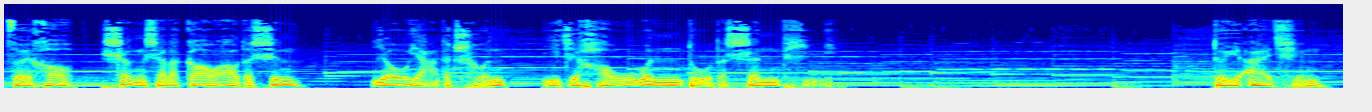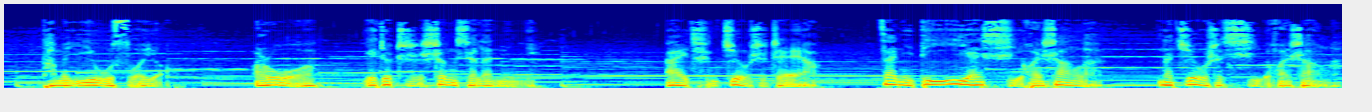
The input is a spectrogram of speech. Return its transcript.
最后剩下了高傲的心、优雅的唇以及毫无温度的身体。对于爱情，他们一无所有，而我也就只剩下了你。爱情就是这样，在你第一眼喜欢上了，那就是喜欢上了；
